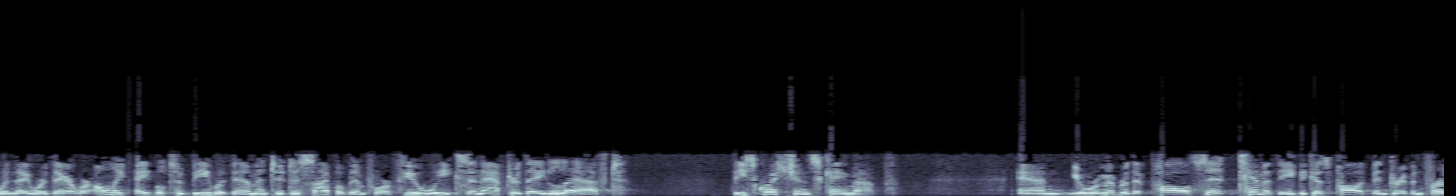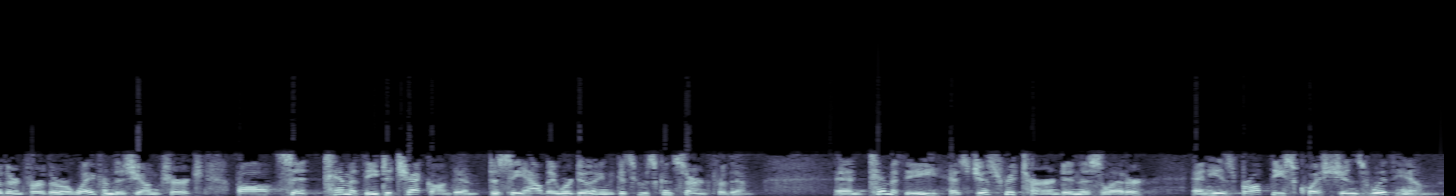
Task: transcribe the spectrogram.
when they were there, were only able to be with them and to disciple them for a few weeks. And after they left, these questions came up. And you'll remember that Paul sent Timothy, because Paul had been driven further and further away from this young church, Paul sent Timothy to check on them, to see how they were doing, because he was concerned for them. And Timothy has just returned in this letter, and he has brought these questions with him.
